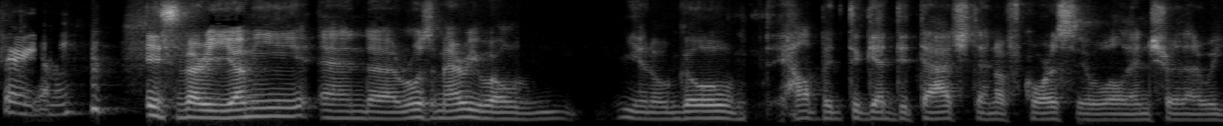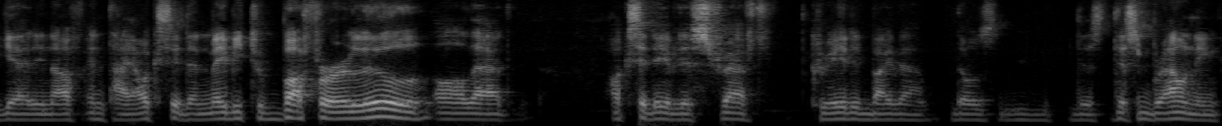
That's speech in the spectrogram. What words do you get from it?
Very yummy. It's very yummy and uh, rosemary will you know go help it to get detached and of course it will ensure that we get enough antioxidant maybe to buffer a little all that oxidative stress created by the those this this browning.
